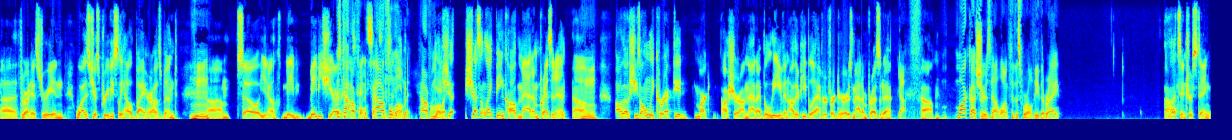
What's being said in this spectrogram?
uh, throughout history and was just previously held by her husband. Mm-hmm. Um, so you know, maybe maybe she already it's powerful, kind of powerful moment, powerful yeah, moment. She, she, doesn't like being called Madam President, um, mm-hmm. although she's only corrected Mark Usher on that, I believe, and other people have referred to her as Madam President. Yeah, um, Mark Usher so. is not long for this world either, right? Oh, that's interesting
